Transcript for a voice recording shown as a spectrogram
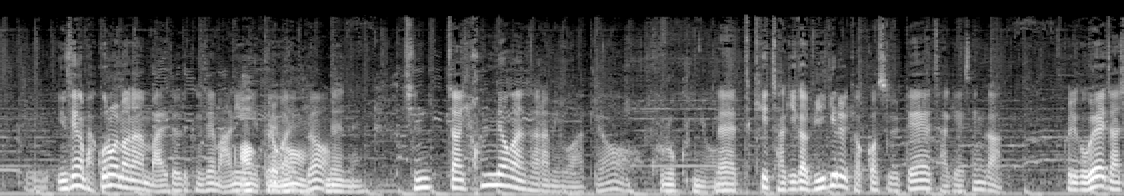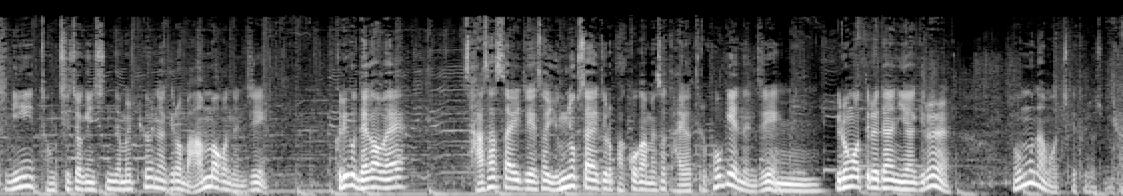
인생을 바꿔놓을 만한 말들도 굉장히 많이 아, 들어가? 있고요. 네네. 진짜 현명한 사람인 것 같아요. 그렇군요. 네, 특히 자기가 위기를 겪었을 때 자기의 생각, 그리고 왜 자신이 정치적인 신념을 표현하기로 마음먹었는지, 그리고 내가 왜 44 사이즈에서 66 사이즈로 바꿔가면서 다이어트를 포기했는지, 음, 이런 것들에 대한 이야기를 너무나 멋지게 들려줍니다.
